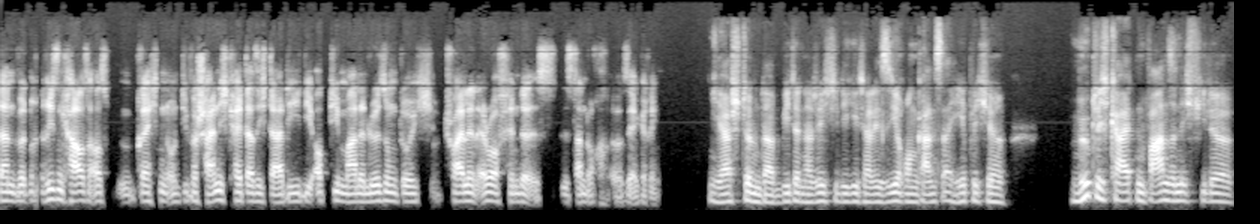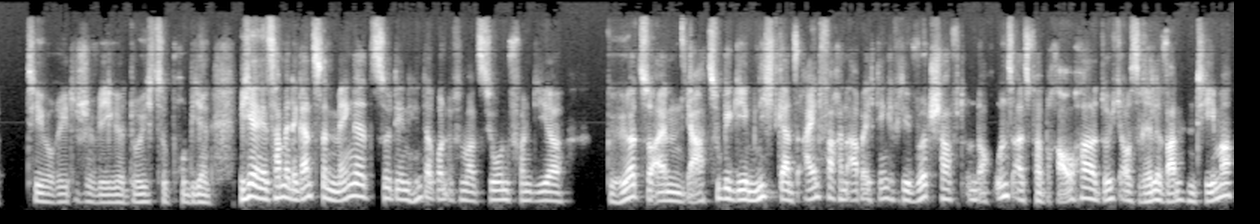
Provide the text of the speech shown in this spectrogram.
dann wird ein Riesenchaos ausbrechen und die Wahrscheinlichkeit, dass ich da die, die optimale Lösung durch Trial and Error finde, ist, ist dann doch äh, sehr gering. Ja, stimmt. Da bietet natürlich die Digitalisierung ganz erhebliche Möglichkeiten, wahnsinnig viele theoretische Wege durchzuprobieren. Michael, jetzt haben wir eine ganze Menge zu den Hintergrundinformationen von dir gehört zu einem, ja, zugegeben nicht ganz einfachen, aber ich denke für die Wirtschaft und auch uns als Verbraucher durchaus relevanten Thema.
